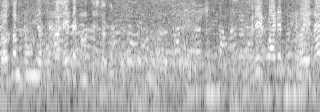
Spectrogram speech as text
দরদাম কেমন যাচ্ছে হাটে দেখানোর চেষ্টা করব। এটা কয় ভাই এটা?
